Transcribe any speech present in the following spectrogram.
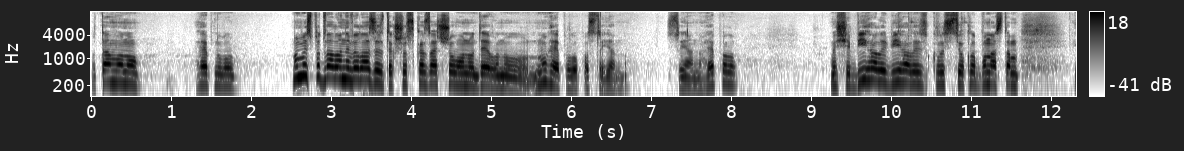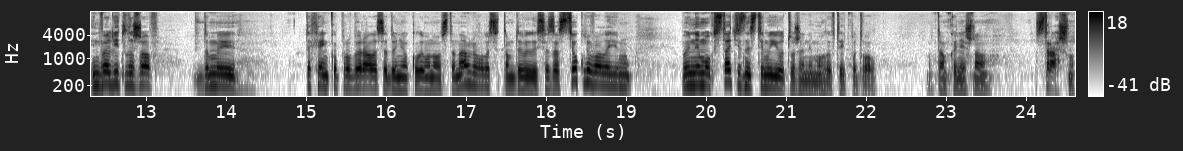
От там воно гепнуло. Ну, ми з підвалу не вилазили, так що сказати, що воно, де воно, ну, гепало постійно. Постійно гепало. Ми ще бігали, бігали коли стекла, бо у нас там інвалід лежав, де ми тихенько пробиралися до нього, коли воно встановлювалося, там дивилися, застеклювали йому. Він не мог встати, знести ми його теж не могли в той підвал. Там, звісно, страшно.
